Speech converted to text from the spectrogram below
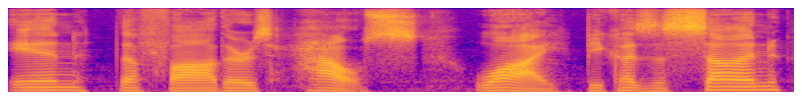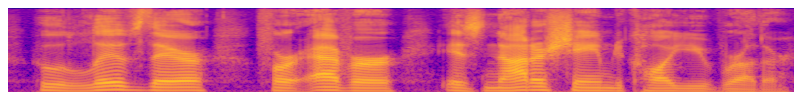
in the Father's house. Why? Because the Son who lives there forever is not ashamed to call you brother.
